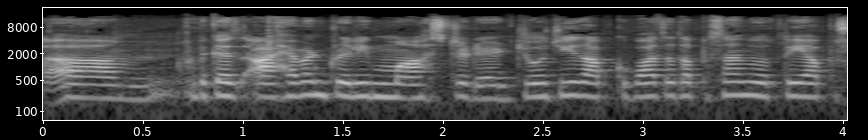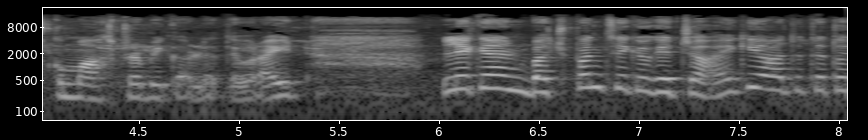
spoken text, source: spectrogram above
Because I haven't really mastered it जो चीज़ आपको बहुत ज़्यादा पसंद होती है आप उसको मास्टर भी कर लेते हो राइट लेकिन बचपन से क्योंकि चाय की आदत है तो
